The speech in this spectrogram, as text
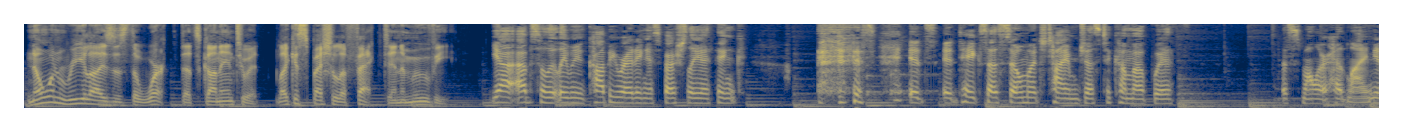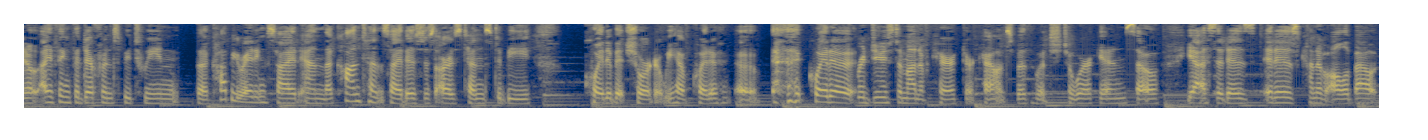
no one realizes the work that's gone into it, like a special effect in a movie. Yeah, absolutely. I mean, copywriting, especially, I think it's, it's it takes us so much time just to come up with a smaller headline. You know, I think the difference between the copywriting side and the content side is just ours tends to be quite a bit shorter. We have quite a, a quite a reduced amount of character counts with which to work in. So yes, it is it is kind of all about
